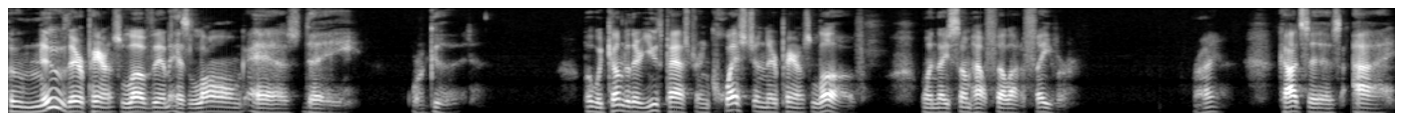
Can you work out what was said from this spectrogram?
who knew their parents loved them as long as they were good, but would come to their youth pastor and question their parents' love when they somehow fell out of favor. Right? God says, I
